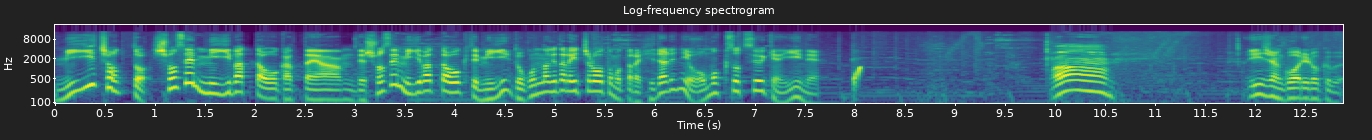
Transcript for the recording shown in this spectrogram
右ちょっと。初戦右バッター多かったやん。で初戦右バッター多くて右にどこに投げたらいっちゃろうと思ったら左に重くそ強いけんいいね。あー。いいじゃん5割6分。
